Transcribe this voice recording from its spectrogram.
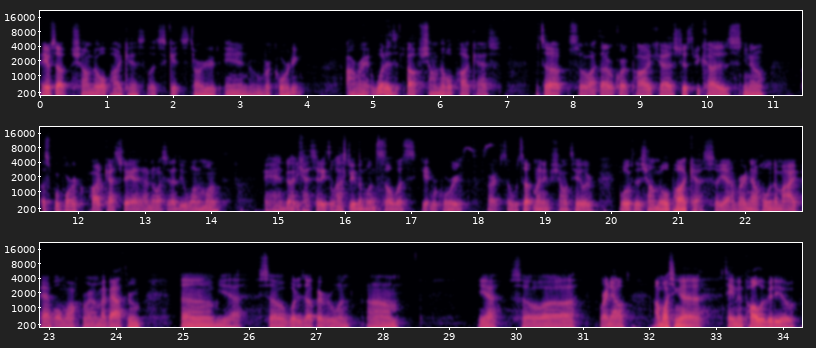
Hey, what's up? Sean Millwall Podcast. Let's get started and recording. All right, what is up, Sean Millwall Podcast? What's up? So I thought I'd record a podcast just because, you know, let's record a podcast today. I know I said I'd do one a month, and uh, yeah, today's the last day of the month, so let's get recording. All right, so what's up? My name is Sean Taylor. Welcome to the Sean Millwall Podcast. So yeah, I'm right now holding up my iPad while I'm walking around my bathroom. Um, yeah. So what is up, everyone? Um, yeah. So uh, right now I'm watching a Tame Impala video.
